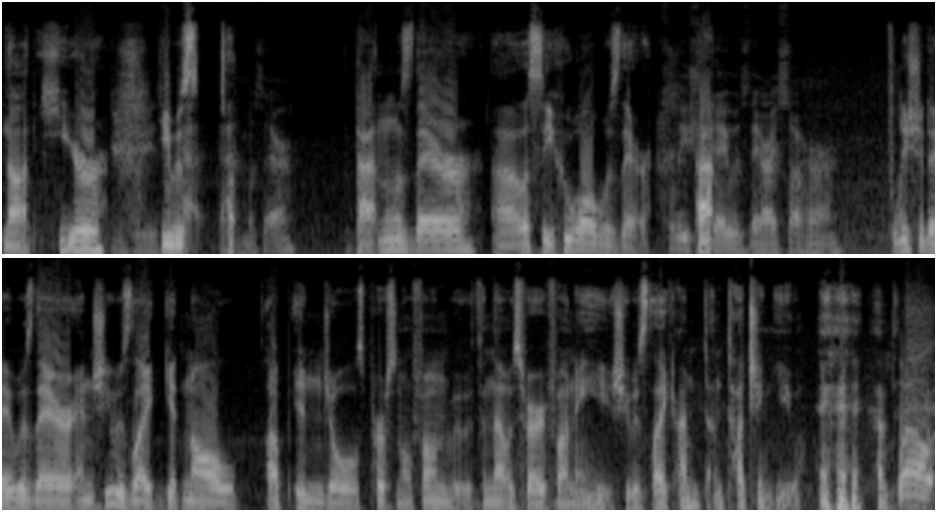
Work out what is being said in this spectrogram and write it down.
not hear. Jeez, He was Pat- Patton was there. Patton was there. Uh, let's see who all was there. Felicia Pat- Day was there. I saw her. Felicia Day was there, and she was like getting all up in Joel's personal phone booth, and that was very funny. He, she was like, "I'm, I'm touching you." I'm t- Well,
